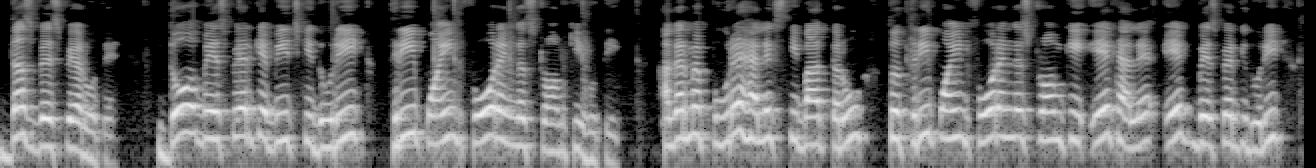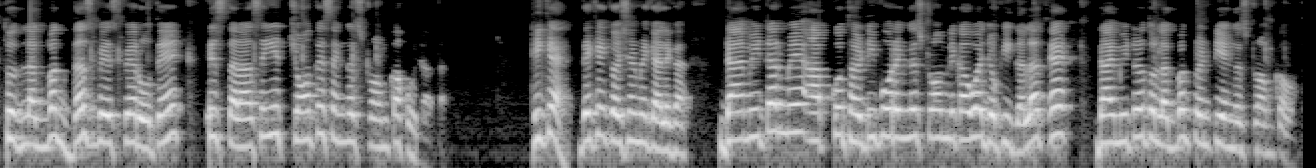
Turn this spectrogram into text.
10 बेस पेयर होते हैं। दो बेस पेयर के बीच की दूरी 3.4 एंगस्ट्रॉम की होती। अगर मैं पूरे हेलिक्स की बात करूँ तो 3.4 पॉइंट एंगस्ट्रॉम की एक हेले, एक बेस पेयर की दूरी तो लगभग 10 बेस पेयर होते हैं। इस तरह से ये चौंतीस एंगस्ट्रॉम का हो जाता है। ठीक है? देखिए क्वेश्चन में क्या लिखा डायमीटर में आपको 34 एंगस्ट्रॉम लिखा हुआ है, जो कि गलत है। डायमीटर तो लगभग 20 एंगस्ट्रॉम का होता है।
